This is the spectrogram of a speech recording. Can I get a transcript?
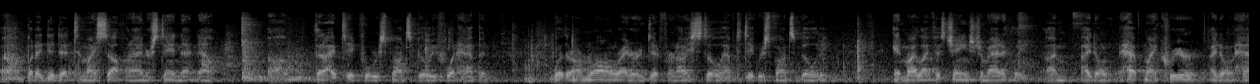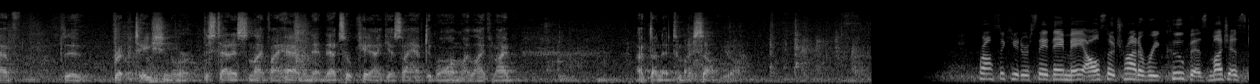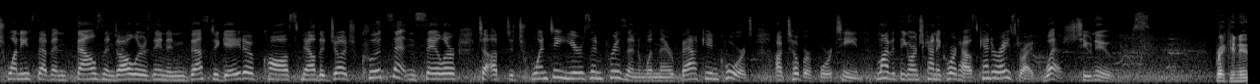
Uh, but I did that to myself, and I understand that now, um, that I have to take full responsibility for what happened. Whether I'm wrong, right, or indifferent, I still have to take responsibility. And my life has changed dramatically. I'm, I don't have my career. I don't have the reputation or the status in life I have, and that, that's okay. I guess I have to go on my life, and I've I've done that to myself, Your Honor. Prosecutors say they may also try to recoup as much as $27,000 in investigative costs. Now, the judge could sentence Saylor to up to 20 years in prison when they're back in court October 14th. Live at the Orange County Courthouse, Kendra Astrike, WESH 2 News. Breaking news.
